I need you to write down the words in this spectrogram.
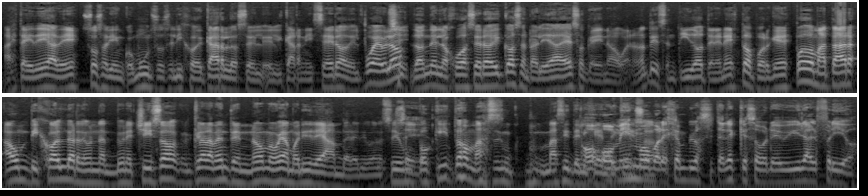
a esta idea de sos alguien común, sos el hijo de Carlos, el, el carnicero del pueblo, Sí. donde en los juegos heroicos en realidad es, ok, no, bueno, no tiene sentido tener esto porque puedo matar a un beholder de, una- de un hechizo, claramente no me voy a morir de hambre, tipo, soy Sí. un poquito más, más O, inteligente. o que mismo, por ejemplo, si tenés que sobrevivir al frío.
